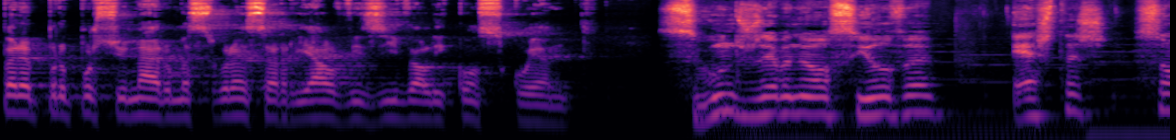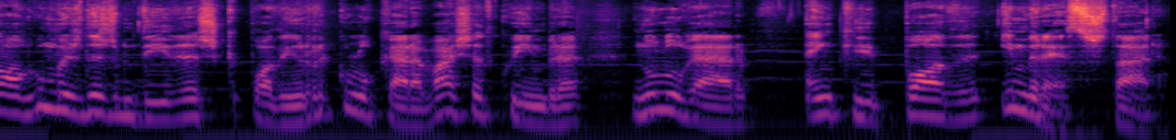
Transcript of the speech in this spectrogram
para proporcionar uma segurança real, visível e consequente. Segundo José Manuel Silva, estas são algumas das medidas que podem recolocar a Baixa de Coimbra no lugar em que pode e merece estar.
